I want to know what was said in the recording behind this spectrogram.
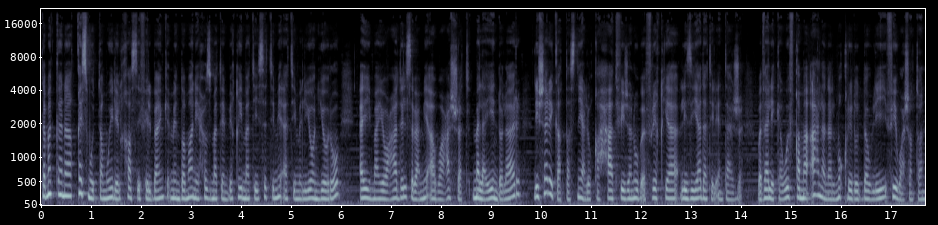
تمكن قسم التمويل الخاص في البنك من ضمان حزمة بقيمة 600 مليون يورو أي ما يعادل 710 ملايين دولار لشركة تصنيع لقاحات في جنوب أفريقيا لزيادة الإنتاج. وذلك وفق ما أعلن المقرض الدولي في واشنطن.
